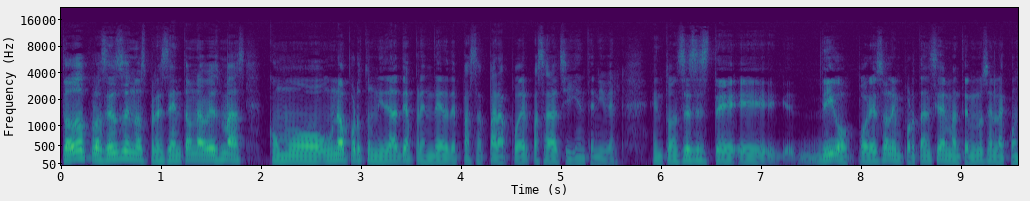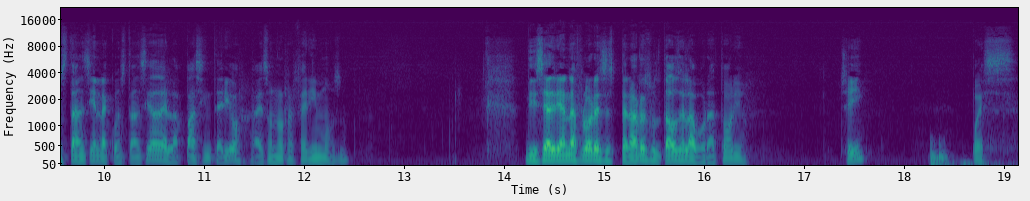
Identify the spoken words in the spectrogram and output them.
todo proceso se nos presenta una vez más como una oportunidad de aprender, de pasar, para poder pasar al siguiente nivel. Entonces, este, eh, digo, por eso la importancia de mantenernos en la constancia, en la constancia de la paz interior, a eso nos referimos, ¿no? Dice Adriana Flores, esperar resultados de laboratorio. ¿Sí? Pues,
